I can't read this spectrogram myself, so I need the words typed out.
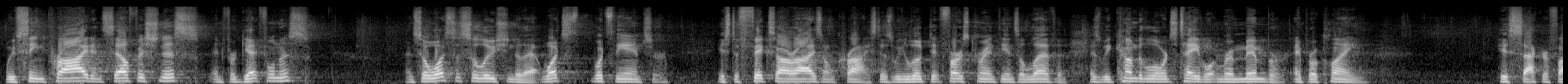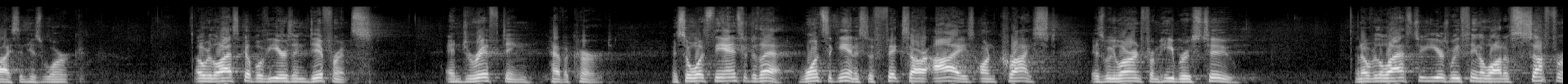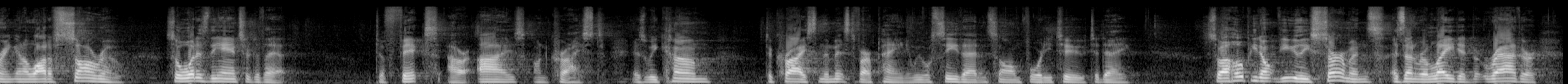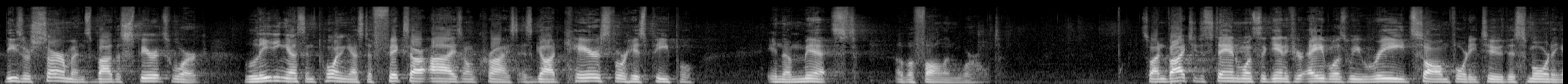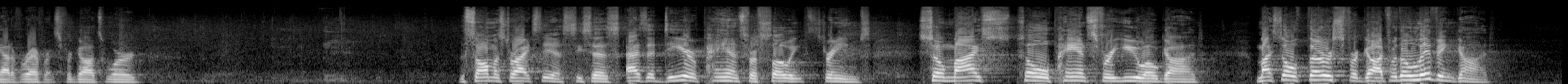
We've seen pride and selfishness and forgetfulness. And so, what's the solution to that? What's, what's the answer? Is to fix our eyes on Christ as we looked at 1 Corinthians 11, as we come to the Lord's table and remember and proclaim His sacrifice and His work. Over the last couple of years, indifference and drifting have occurred. And so, what's the answer to that? Once again, it's to fix our eyes on Christ, as we learned from Hebrews 2. And over the last two years, we've seen a lot of suffering and a lot of sorrow. So, what is the answer to that? To fix our eyes on Christ as we come to Christ in the midst of our pain. And we will see that in Psalm 42 today. So, I hope you don't view these sermons as unrelated, but rather, these are sermons by the Spirit's work leading us and pointing us to fix our eyes on Christ as God cares for his people in the midst of a fallen world. So I invite you to stand once again, if you're able, as we read Psalm 42 this morning out of reverence for God's word. The psalmist writes this He says, As a deer pants for flowing streams, so my soul pants for you, O God. My soul thirsts for God, for the living God.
